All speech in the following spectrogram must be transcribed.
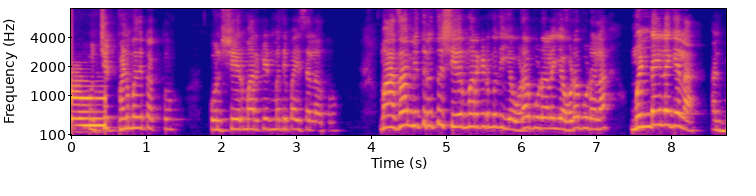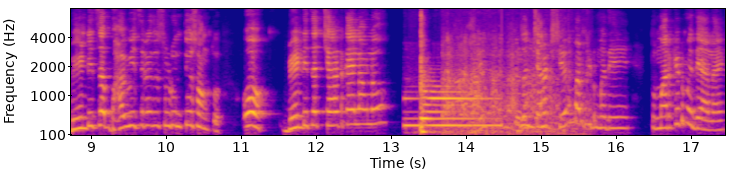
कोण चिटफंडमध्ये टाकतो, कोण शेअर मार्केटमध्ये पैसा लावतो. माझा मित्र तर शेअर मार्केटमध्ये एवढा बुडाला, एवढा बुडाला, मंडईला गेला आणि भेंडीचा भाव विचारायचं सोडून तो सांगतो, "ओ, भेंडीचा चार्ट काय लावला हो? तुझा चार्ट शेअर मार्केटमध्ये आहे. तू मार्केटमध्ये आलाय.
